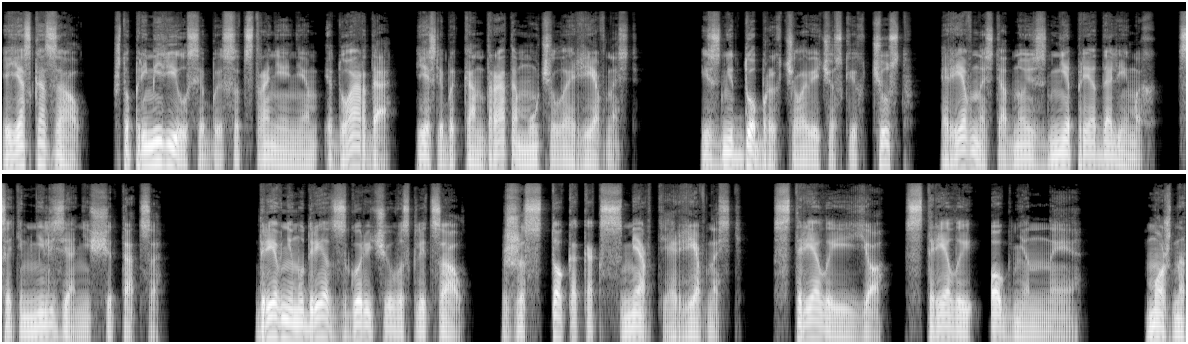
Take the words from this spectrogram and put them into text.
И я сказал, что примирился бы с отстранением Эдуарда, если бы Кондрата мучила ревность. Из недобрых человеческих чувств ревность одно из непреодолимых, с этим нельзя не считаться. Древний мудрец с горечью восклицал «Жестоко, как смерть, ревность! Стрелы ее, стрелы огненные!» Можно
